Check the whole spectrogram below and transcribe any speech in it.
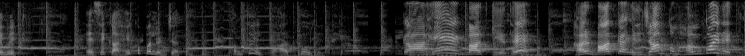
ए बेटी ऐसे काहे को पलट जाती? हम तो एक बात बोले थे। काहे एक बात किए थे? हर बात का इल्ज़ाम तुम हमको ही देती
